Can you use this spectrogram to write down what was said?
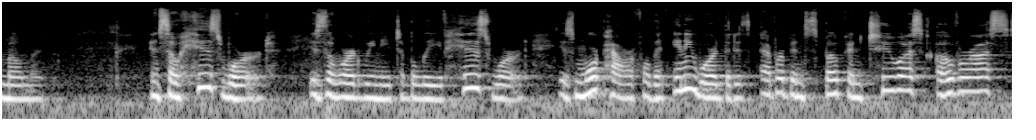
moment. And so His Word is the word we need to believe. His word is more powerful than any word that has ever been spoken to us, over us,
